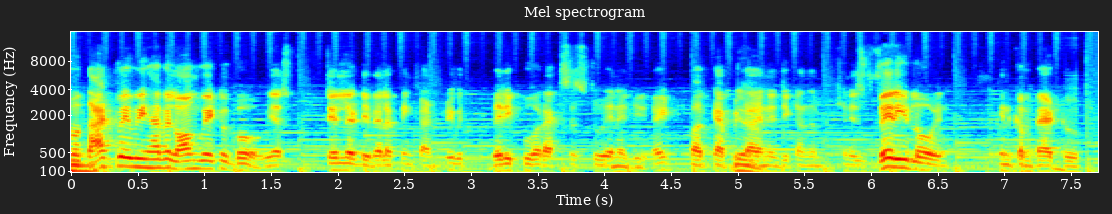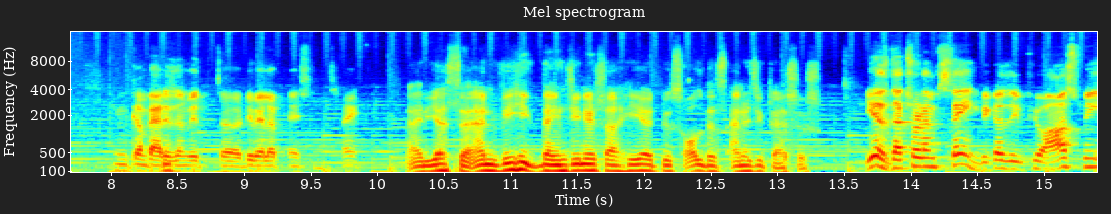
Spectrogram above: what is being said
so Mhm. that way we have a long way to go we are still a developing country with very poor access to energy right per capita Yeah. energy consumption is very low in, in compared to in comparison with uh, developed nations right And yes, sir. And we, the engineers, are here to solve this energy crisis. yes that's what i'm saying because if you ask me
